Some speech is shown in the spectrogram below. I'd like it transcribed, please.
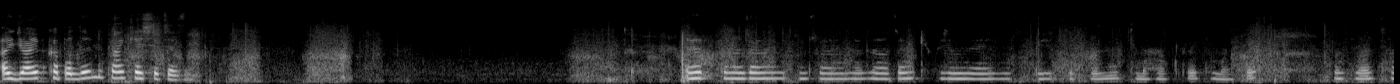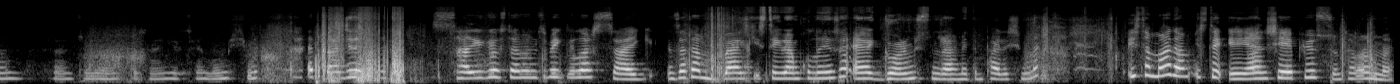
Acayip kapalı. Lütfen keşfet yazın. Evet buna söylememiz lazım ki bizim değerimiz bir takımı kime haklı kime haklı. O zaman tam saygı göstermemiş şimdi. Evet bence de saygı göstermemizi bekliyorlar. Saygı zaten belki Instagram kullanıyorsan eğer görmüşsün rahmetin paylaşımını. İşte madem iste yani şey yapıyorsun tamam mı?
